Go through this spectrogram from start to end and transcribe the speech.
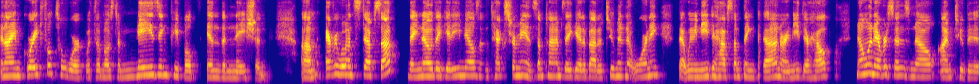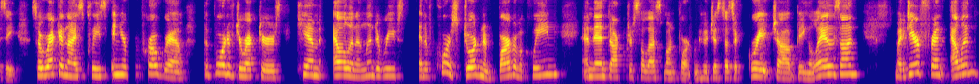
and I am grateful to work with the most amazing people in the nation. Um, everyone steps up. They know they get emails and texts from me, and sometimes they get about a two minute warning that we need to have something done or I need their help. No one ever says, No, I'm too busy. So recognize, please, in your program, the board of directors, Kim, Ellen, and Linda Reeves, and of course, Jordan and Barbara McQueen, and then Dr. Celeste Monforton, who just does a great job being a liaison. My dear friend Ellen,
